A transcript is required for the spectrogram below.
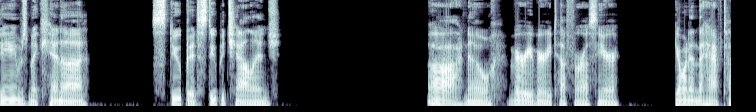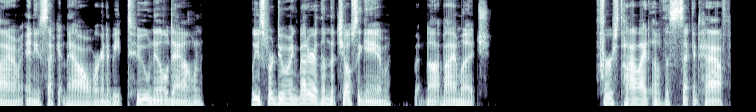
James McKenna. Stupid, stupid challenge. Ah, no. Very, very tough for us here. Going into halftime any second now, we're going to be 2 0 down. At least we're doing better than the Chelsea game, but not by much. First highlight of the second half.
